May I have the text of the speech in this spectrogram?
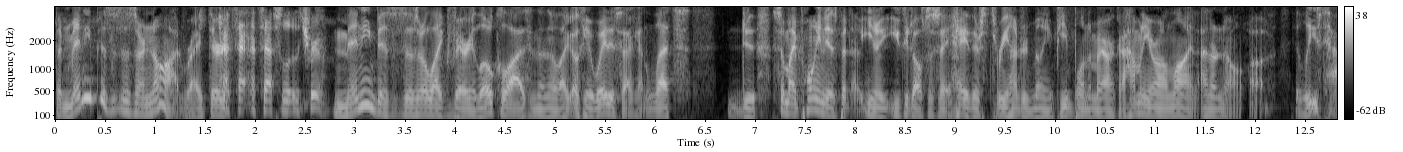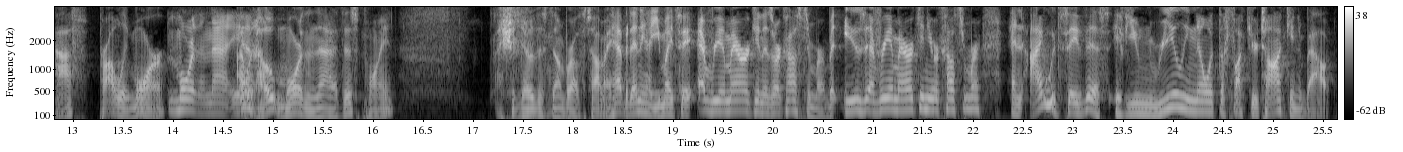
But many businesses are not, right? They're That's that's absolutely true. many businesses are like very localized and then they're like okay wait a second let's do so my point is but you know you could also say hey there's 300 million people in america how many are online i don't know uh, at least half probably more. More than that, yeah. i would hope more than that at this point. I should know this number off the top of my head but anyhow you might say every american is our customer but is every american your customer? And i would say this if you really know what the fuck you're talking about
